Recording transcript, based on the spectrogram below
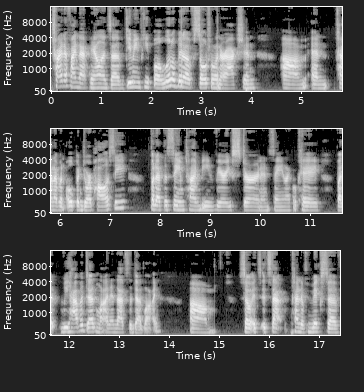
trying to find that balance of giving people a little bit of social interaction, um, and kind of an open door policy, but at the same time being very stern and saying like, okay, but we have a deadline and that's the deadline. Um, so it's, it's that kind of mix of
